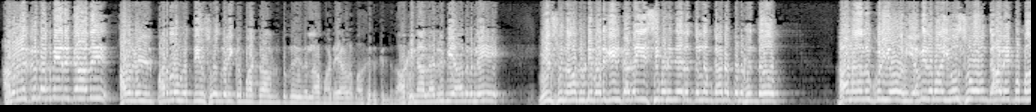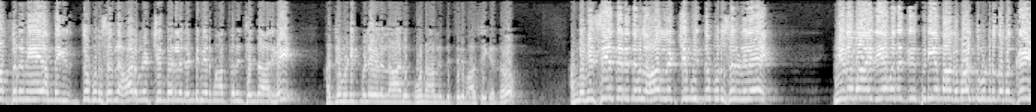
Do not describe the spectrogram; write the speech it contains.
அவர்களுக்கு நன்மை இருக்காது. அவர்கள் பரலோகத்தையும் சுதந்திரிக்க மாட்டார்கள் என்பது இதெல்லாம் அடையாளமாக இருக்கின்றது. ஆகினால் அருமையானவர்களே இயேசுநாதனுடைய வருகையின் கடைசி மணி நேரத்தில் நாம் காணப்படுகின்றோம். ஆனாலும் எவ்விதமாக யோசுவாவும் காலைப்பு மாத்திரமே அந்த யுத்த புருஷர்கள் ஆறு லட்சம் பேர்ல ரெண்டு பேர் மாத்திரம் சென்றார்கள். மற்றபடி பிள்ளைகள் எல்லாரும் போனால் என்று சொல்லி வாசிக்கின்றோம். அந்த விஷயம் தெரிந்தவர்கள் ஆறு லட்சம் யுத்த புருஷர்களிலே இதமாய் தேவனுக்கு பிரியமாக வாழ்ந்து கொண்டிருந்த மக்கள்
